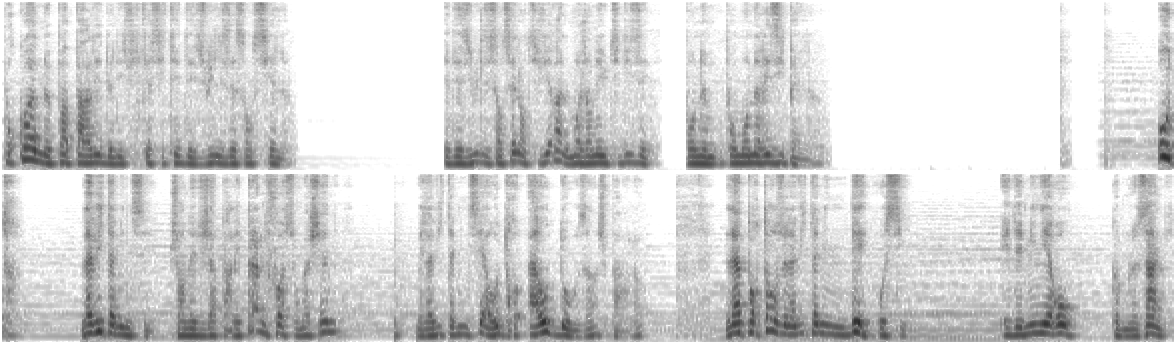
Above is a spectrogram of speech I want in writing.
Pourquoi ne pas parler de l'efficacité des huiles essentielles et des huiles essentielles antivirales? Moi, j'en ai utilisé pour, mon érysipèle. Outre la vitamine C, j'en ai déjà parlé plein de fois sur ma chaîne, mais la vitamine C à haute, à haute dose, hein, je parle. Hein. L'importance de la vitamine D aussi, et des minéraux comme le zinc,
